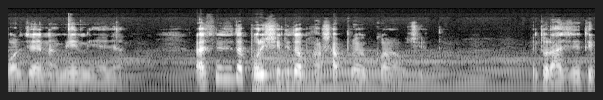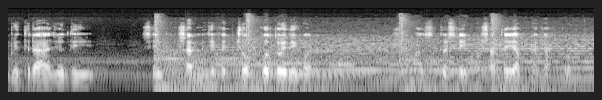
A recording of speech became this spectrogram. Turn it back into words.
পর্যায়ে নামিয়ে নিয়ে যান রাজনীতিতে পরিশীলিত ভাষা প্রয়োগ করা উচিত। কিন্তু রাজনীতিবিদরা যদি সেই ভাষার নিজেকে যোগ্য তৈরি করে সমাজ তো সেই ভাষাতেই আপনাকে আক্রমণ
